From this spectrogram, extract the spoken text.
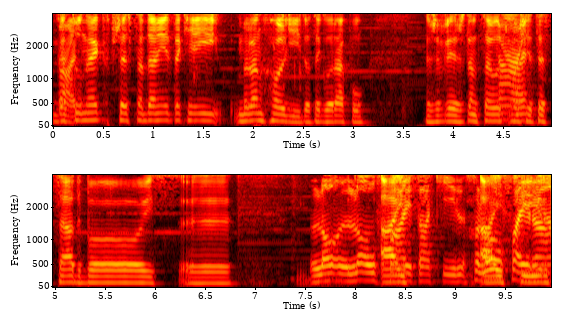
gatunek przez nadanie takiej melancholii do tego rapu. Że wiesz, tam cały czas Tak. właśnie te Sad Boys, yy, Low, low-fi Ice- taki, Ice low-fi rap.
